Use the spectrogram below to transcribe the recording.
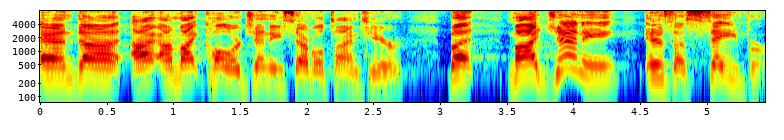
and uh, I, I might call her Jenny several times here. But my Jenny is a saver.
